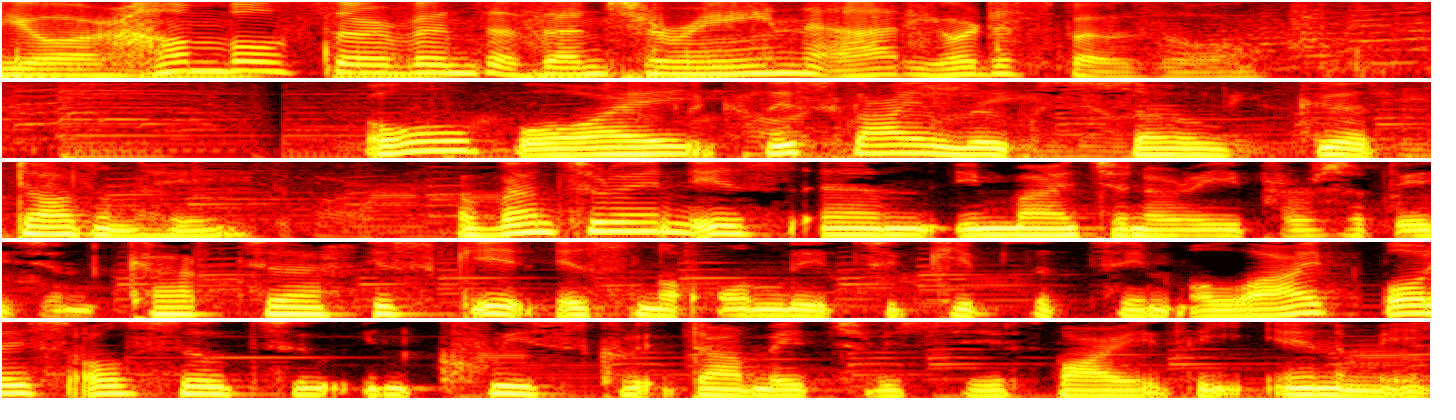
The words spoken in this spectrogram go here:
Your humble servant Aventurine at your disposal. Oh boy, this guy looks so good, doesn't he? Aventurine is an imaginary preservation character. His kit is not only to keep the team alive, but is also to increase crit damage received by the enemy.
